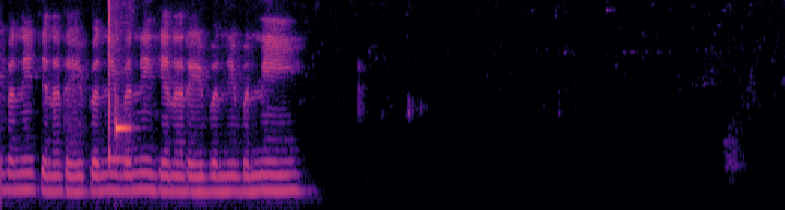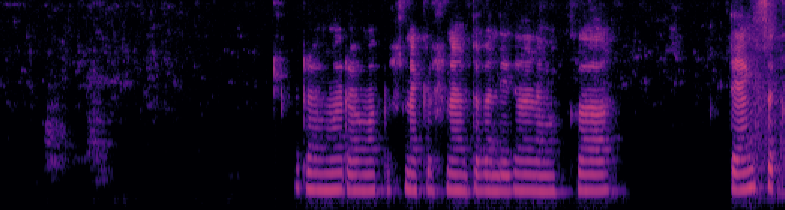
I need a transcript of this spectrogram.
ಬನ್ನಿ ಜನರೇ, ಬನ್ನಿ ಬನ್ನಿ ಜನರೇ, ಬನ್ನಿ ಬನ್ನಿ. ರಾಮ ರಾಮ, ಕೃಷ್ಣ ಕೃಷ್ಣ ಅಂತ ಬಂದಿದ್ದಾಳೆ ನಮ್ಮಕ್ಕ. ಥ್ಯಾಂಕ್ಸ್ ಅಕ್ಕ.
